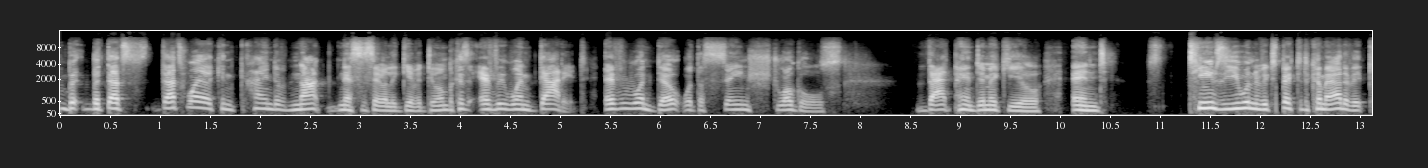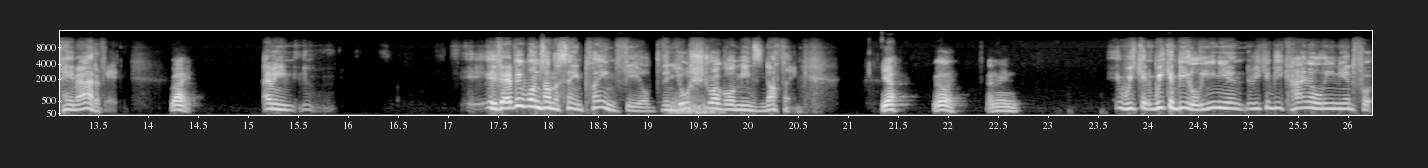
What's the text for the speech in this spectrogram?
but but that's that's why I can kind of not necessarily give it to him because everyone got it. Everyone dealt with the same struggles that pandemic year, and teams that you wouldn't have expected to come out of it came out of it. Right. I mean, if everyone's on the same playing field, then your struggle means nothing. Yeah. Really? I mean, we can we can be lenient. We can be kind of lenient for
